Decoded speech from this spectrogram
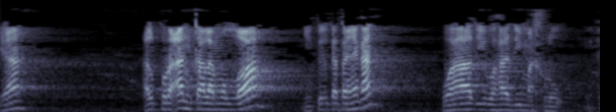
ya, Al-Quran kalamullah, itu katanya kan, wahadi wahadi makhluk. Itu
